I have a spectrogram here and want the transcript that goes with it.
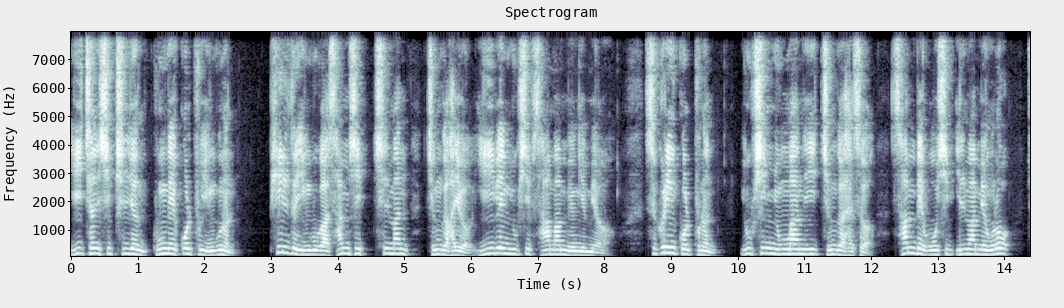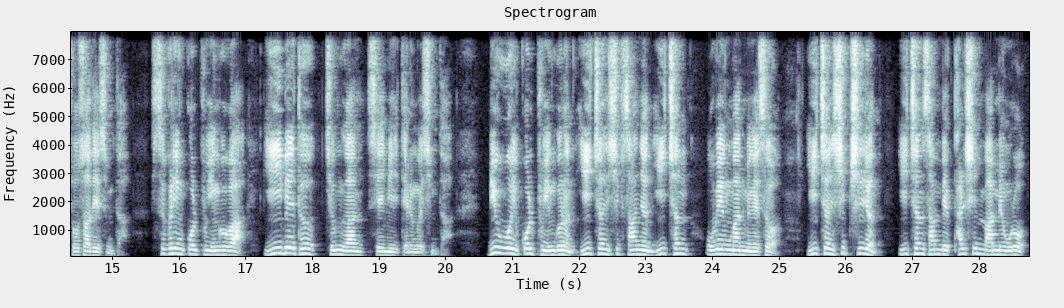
2017년 국내 골프 인구는 필드 인구가 37만 증가하여 264만 명이며 스크린 골프는 66만이 증가해서 351만 명으로 조사됐습니다. 스크린 골프 인구가 2배 더 증가한 셈이 되는 것입니다. 미국의 골프 인구는 2014년 2,500만 명에서 2017년 2,380만 명으로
